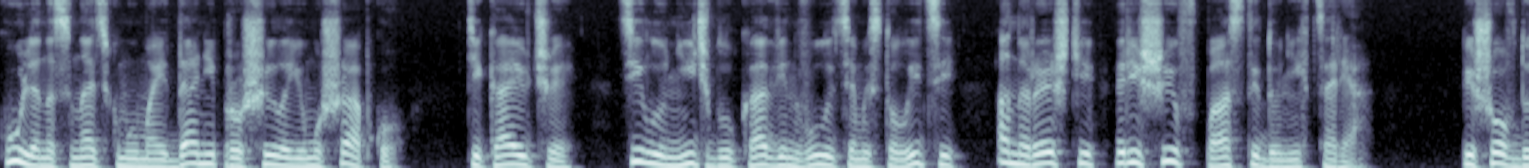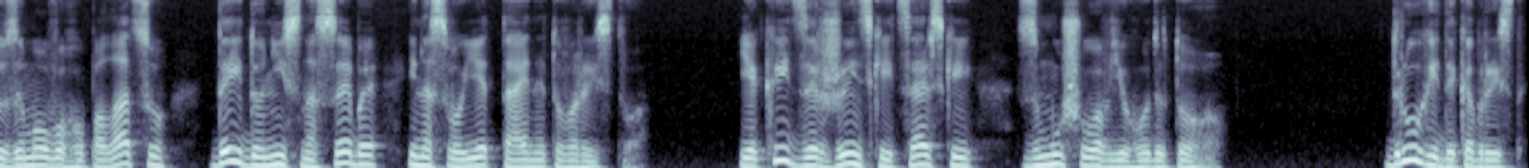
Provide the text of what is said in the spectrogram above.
Куля на сенатському майдані прошила йому шапку. Тікаючи, цілу ніч блукав він вулицями столиці, а нарешті рішив впасти до ніг царя. Пішов до зимового палацу, де й доніс на себе і на своє тайне товариство. Який дзержинський царський змушував його до того. Другий декабрист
